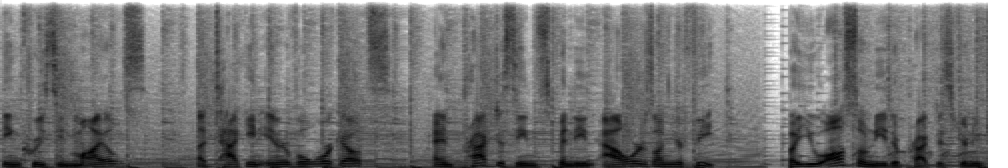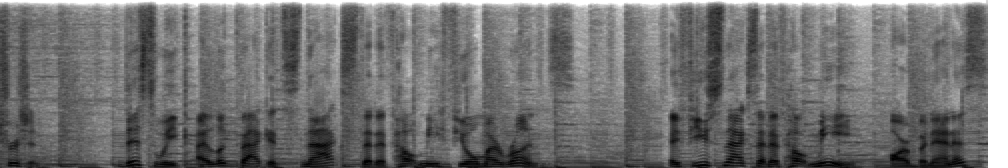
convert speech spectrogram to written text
Increasing miles, attacking interval workouts, and practicing spending hours on your feet. But you also need to practice your nutrition. This week, I look back at snacks that have helped me fuel my runs. A few snacks that have helped me are bananas,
